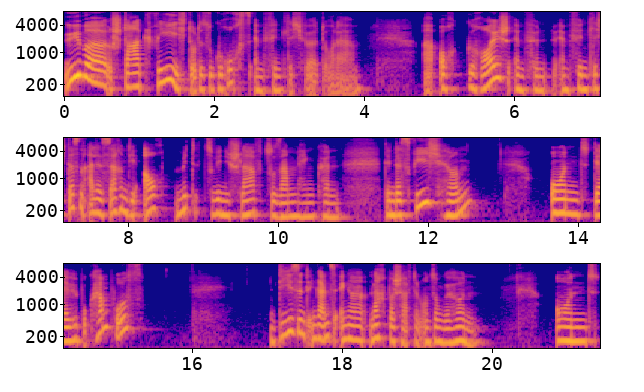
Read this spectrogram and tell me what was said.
überstark riecht oder so geruchsempfindlich wird oder auch geräuschempfindlich. Das sind alles Sachen, die auch mit zu wenig Schlaf zusammenhängen können. Denn das Riechhirn und der Hippocampus die sind in ganz enger Nachbarschaft in unserem Gehirn. Und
